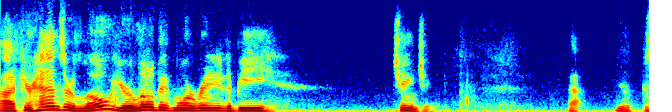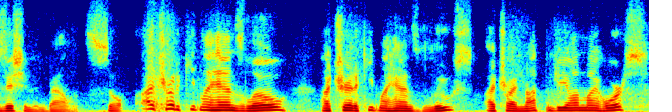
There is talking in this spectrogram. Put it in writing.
Uh, if your hands are low, you're a little bit more ready to be changing that your position and balance. So I try to keep my hands low. I try to keep my hands loose. I try not to be on my horse,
